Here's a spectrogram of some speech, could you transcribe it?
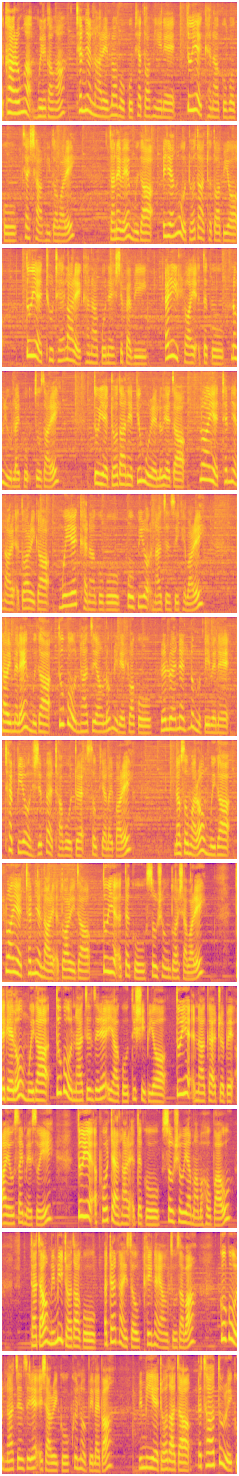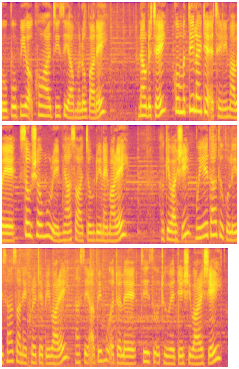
တခါတော့ကမွေးတကောင်ကထက်မြက်လာတဲ့လွှပေါ်ကိုဖြတ်သွားမိရင်နဲ့သူ့ရဲ့ခန္ဓာကိုယ်ပေါ်ကိုဖြတ်ချမိသွားပါတယ်။ဒါနဲ့ပဲမွေကအရန်ကိုဒေါသထွက်သွားပြီးတော့သူ့ရဲ့ထူထဲလာတဲ့ခန္ဓာကိုယ်နဲ့ရှစ်ပတ်ပြီးအဲ့ဒီလွှရဲ့အသက်ကိုနှုတ်ယူလိုက်ဖို့ကြိုးစားတယ်။သူ့ရဲ့ဒေါသနဲ့ပြုတ်မှုတဲ့လုပ်ရကြောင့်လွှရဲ့ထက်မြက်လာတဲ့အသွားတွေကမွေရဲ့ခန္ဓာကိုယ်ကိုပို့ပြီးတော့နာကျင်စေခဲ့ပါတယ်။ဒါပေမဲ့လည်းမွေကသူ့ကိုနာကျင်အောင်လုပ်နေတဲ့လွှကိုလွယ်လွယ်နဲ့လှုပ်မပေးဘဲနဲ့ ထပ်ပြီးတော့ရစ်ပတ်ထားဖို့အတွက်စုပ်ပြတ်လိုက်ပါတယ်။နောက်ဆုံးမှာတော့မွေကလွှရဲ့ထက်မြက်လာတဲ့အသွားတွေကြောင့်သူ့ရဲ့အသက်ကိုဆုံရှုံသွားရှာပါတယ်။တကယ်လို့မွေကသူ့ကိုနာကျင်စေတဲ့အရာကိုသိရှိပြီးတော့သူ့ရဲ့အနာဂတ်အတွက်ပဲအာရုံစိုက်မယ်ဆိုရင်သူ့ရဲ့အဖိုးတန်လှတဲ့အသက်ကိုဆုံရှုံရမှာမဟုတ်ပါဘူး။ဒါကြောင့်မိမိဒေါသကိုအတက်နိုင်ဆုံးထိန်းနိုင်အောင်ကြိုးစားပါ။ကိုကိုနာကျင်စေတဲ့အရာတွေကိုခွင့်လွှတ်ပေးလိုက်ပါ။ မိမိရဲ့ဒေါသကြောင့်တခြားသူတွေကိုပို့ပြီးတော့ခွန်အားကြီးစေအောင်မလုပ်ပါနဲ့။နောက်တစ်ချိန်ကိုမသိလိုက်တဲ့အချိန်လေးမှာပဲဆုံရှုံမှုတွေများစွာကြုံတွေ့နိုင်ပါတယ်။ဟုတ်ကဲ့ပါရှင်။မွေရသားသူကိုလေးစားစွာနဲ့ credit ပေးပါတယ်။နောက်ဆက်အပေးမှုအတွက်လည်းကျေးဇူးအထူးပဲတင်ရှိပါရရှင်။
